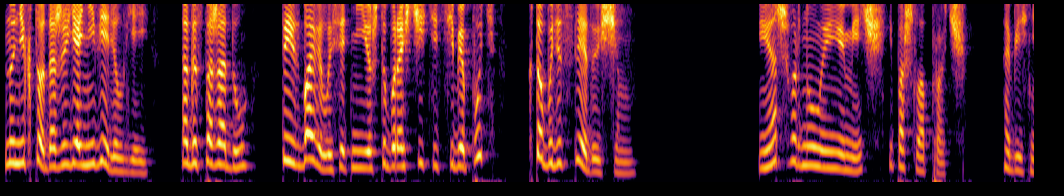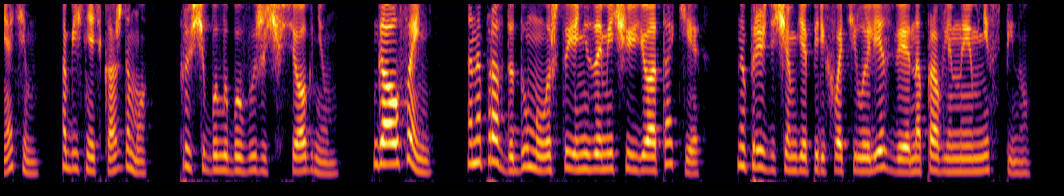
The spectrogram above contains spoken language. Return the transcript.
Но никто, даже я, не верил ей. А госпожа Ду, ты избавилась от нее, чтобы расчистить себе путь? Кто будет следующим?» Я отшвырнула ее меч и пошла прочь. Объяснять им, объяснять каждому, проще было бы выжечь все огнем. Гао Фэнь! Она правда думала, что я не замечу ее атаки, но прежде чем я перехватила лезвие, направленное мне в спину,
